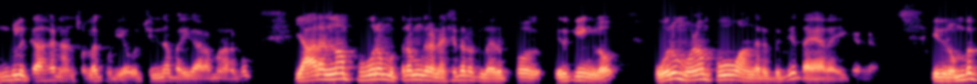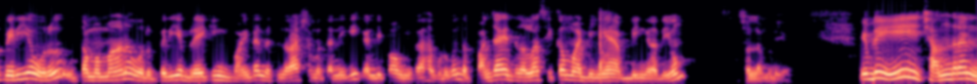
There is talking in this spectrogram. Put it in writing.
உங்களுக்காக நான் சொல்லக்கூடிய ஒரு சின்ன பரிகாரமாக இருக்கும். யாரெல்லாம் பூரம் உத்திரம்ங்கிற நட்சத்திரத்தில் இருப்போ இருக்கீங்களோ ஒரு முழம் பூ வாங்குறதுக்கு தயாராகிக்கங்க. இது ரொம்ப பெரிய ஒரு உத்தமமான ஒரு பெரிய பிரேக்கிங் பாயிண்ட் இந்த சந்திராசிரமத்து அன்னைக்கு உங்களுக்காக கொடுக்கும். இந்த பஞ்சாயத்துலலாம் சிக்க மாட்டீங்க அப்படிங்கிறதையும் சொல்ல முடியும். இப்படி சந்திரன்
